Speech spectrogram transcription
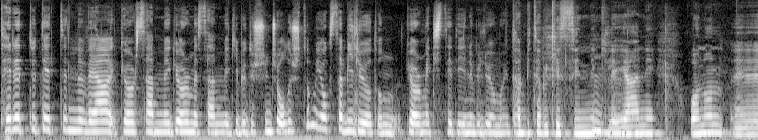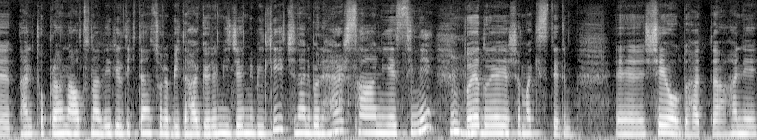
Tereddüt ettin mi veya görsem mi görmesem mi gibi düşünce oluştu mu yoksa biliyordun görmek istediğini biliyor muydun? Tabii tabii kesinlikle. Hı hı. Yani onun e, hani toprağın altına verildikten sonra bir daha göremeyeceğimi bildiği için hani böyle her saniyesini Hı hı. doya doya yaşamak istedim. E, şey oldu hatta hani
